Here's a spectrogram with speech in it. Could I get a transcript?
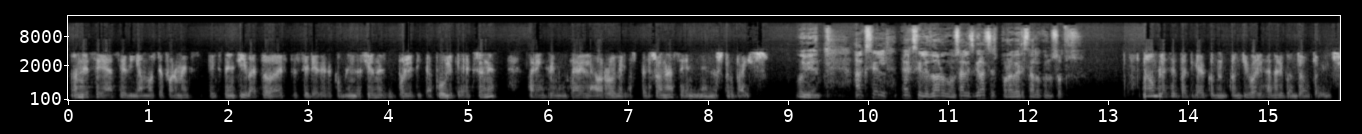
donde se hace, digamos, de forma extensiva toda esta serie de recomendaciones de política pública y acciones para incrementar el ahorro de las personas en, nuestro país. Muy bien. Axel, Axel Eduardo González, gracias por haber estado con nosotros. No, un placer platicar contigo, Alejandro, y con toda tu audiencia.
